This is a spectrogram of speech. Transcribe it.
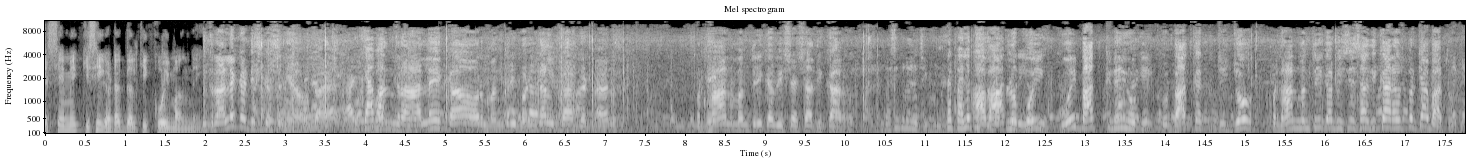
ऐसे में किसी घटक दल की कोई मांग नहीं। मंत्रालय का डिस्कशन यहाँ होता है? मंत्रालय का और मंत्रिमंडल का गठन प्रधानमंत्री का विशेषाधिकार होता है। सर पहले अब आप लोग कोई कोई बात नहीं होगी। कोई बात का जो प्रधानमंत्री का विशेषाधिकार है उस पर क्या बात होगी?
